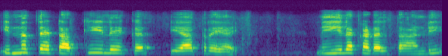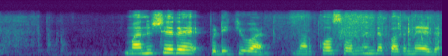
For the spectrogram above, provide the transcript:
ഇന്നത്തെ ടർക്കിയിലേക്ക് യാത്രയായി. നീലക്കടൽ താണ്ടി മനുഷ്യരെ പിടിക്കുവാൻ മർക്കോസ് ഒന്നിന്റെ പതിനേഴ്.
